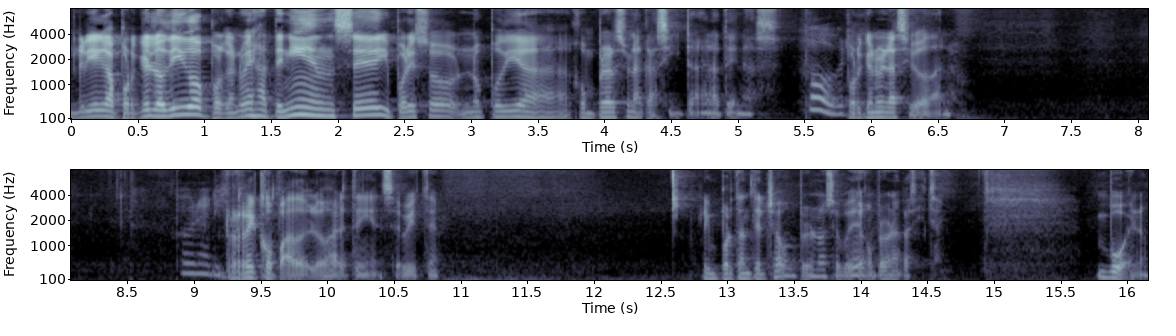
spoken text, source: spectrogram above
griega. ¿Por qué lo digo? Porque no es ateniense y por eso no podía comprarse una casita en Atenas, Pobre. porque no era ciudadano. Pobre. Recopado los atenienses, ¿viste? Re importante el chabón, pero no se podía comprar una casita. Bueno,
